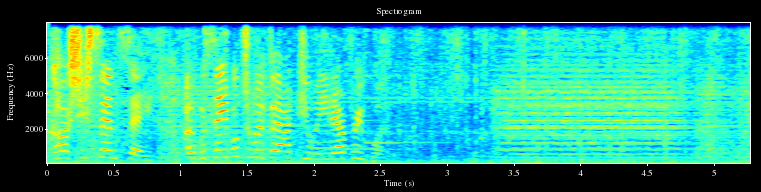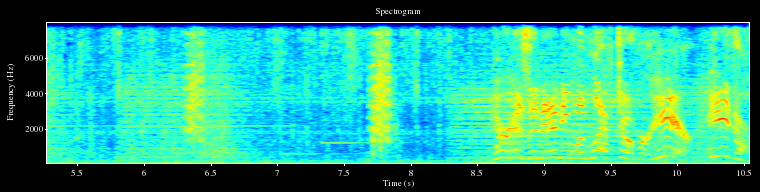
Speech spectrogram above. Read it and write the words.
Kakashi Sensei, I was able to evacuate everyone. There isn't anyone left over here, either!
